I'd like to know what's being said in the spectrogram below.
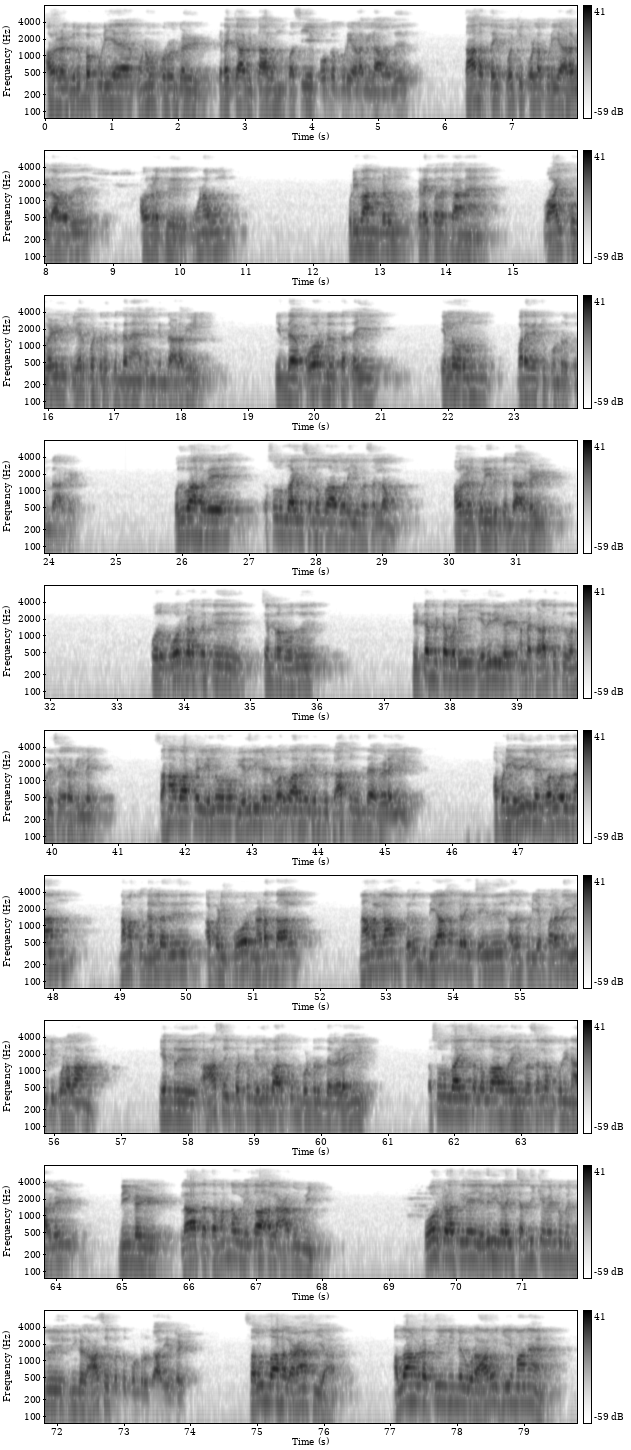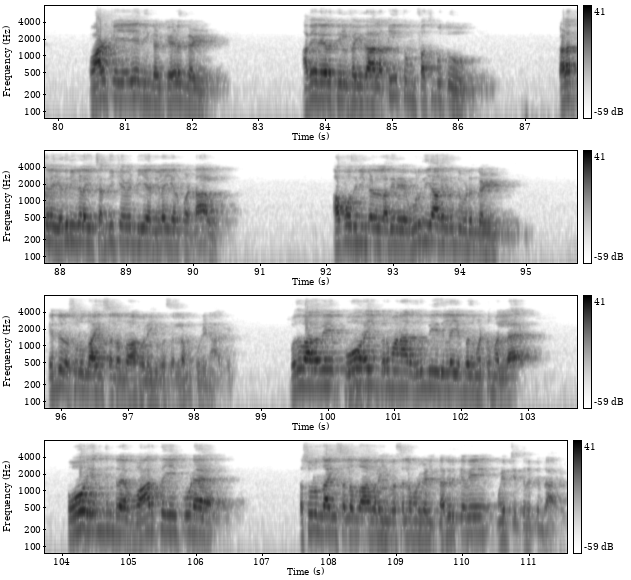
அவர்கள் விரும்பக்கூடிய உணவுப் பொருள்கள் கிடைக்காவிட்டாலும் பசியை போக்கக்கூடிய அளவிலாவது தாகத்தை போக்கிக் கொள்ளக்கூடிய அளவிலாவது அவர்களுக்கு உணவும் குடிபானங்களும் கிடைப்பதற்கான வாய்ப்புகள் ஏற்பட்டிருக்கின்றன என்கின்ற அளவில் இந்த போர் நிறுத்தத்தை எல்லோரும் வரவேற்று கொண்டிருக்கின்றார்கள். பொதுவாகவே ரசூலுல்லாஹி சல்லாஹ் அலஹி வசல்லம் அவர்கள் கூறியிருக்கின்றார்கள் ஒரு போர்க்களத்துக்கு சென்றபோது திட்டமிட்டபடி எதிரிகள் அந்த களத்துக்கு வந்து சேரவில்லை. சஹாபாக்கள் எல்லோரும் எதிரிகள் வருவார்கள் என்று காத்திருந்த வேளையில் அப்படி எதிரிகள் வருவதுதான் நமக்கு நல்லது அப்படி போர் நடந்தால் நாமெல்லாம் பெரும் தியாகங்களை செய்து அதற்குரிய பலனை ஈட்டிக் கொள்ளலாம். என்று ஆசைப்பட்டும் எதிர்பார்த்தும் கொண்டிருந்த வேளையில் ரசூலுல்லாஹி ஸல்லல்லாஹு அலஹி வசல்லம் கூறினார்கள் நீங்கள் லா தத்தமன்னவு லிகா அல் ஆதுவி. போர்க்களத்திலே எதிரிகளை சந்திக்க வேண்டும் என்று நீங்கள் ஆசைப்பட்டு கொண்டிருக்காதீர்கள். சலுல்லாஹ் அல் ஆஃபியா. அல்லாஹ்விடத்தில் நீங்கள் ஒரு ஆரோக்கியமான வாழ்க்கையையே நீங்கள் கேளுங்கள். அதே நேரத்தில் ஃபைதா லகீத்தும் ஃபஸ்புத்து. களத்திலே எதிரிகளை சந்திக்க வேண்டிய நிலை ஏற்பட்டால் அப்போது நீங்கள் அதிலே உறுதியாக இருந்து விடுங்கள் என்று ரசூலுல்லாஹி சல்லாஹ் அலைஹி வசல்லம் கூறினார்கள். பொதுவாகவே போரை பெருமானார் விரும்பியதில்லை என்பது மட்டுமல்ல போர் என்கின்ற வார்த்தையை கூட ரசூலுல்லாஹி சல்லாஹ் அலைஹி வசல்லம் அவர்கள் தவிர்க்கவே முயற்சித்திருக்கின்றார்கள்.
